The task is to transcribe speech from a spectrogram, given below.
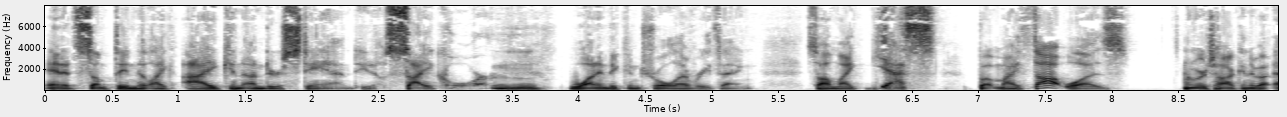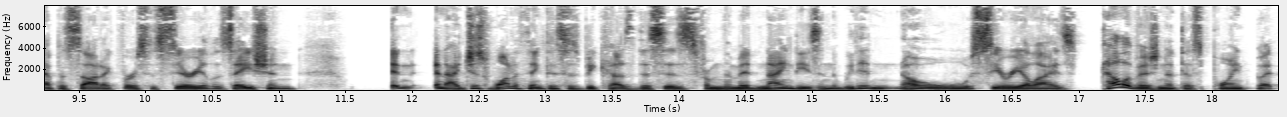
and it's something that like I can understand. You know, Psi Corps wanting to control everything. So I'm like, yes. But my thought was, when we were talking about episodic versus serialization, and and I just want to think this is because this is from the mid '90s, and we didn't know serialized television at this point. But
